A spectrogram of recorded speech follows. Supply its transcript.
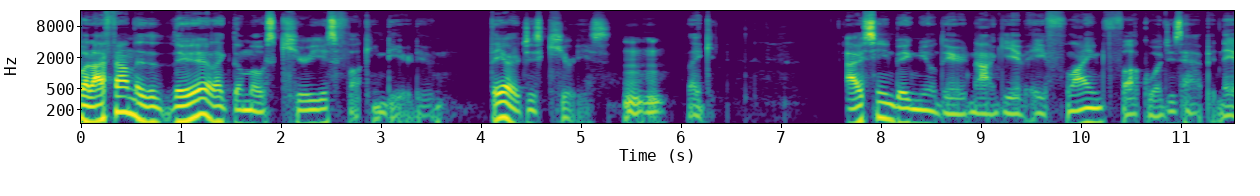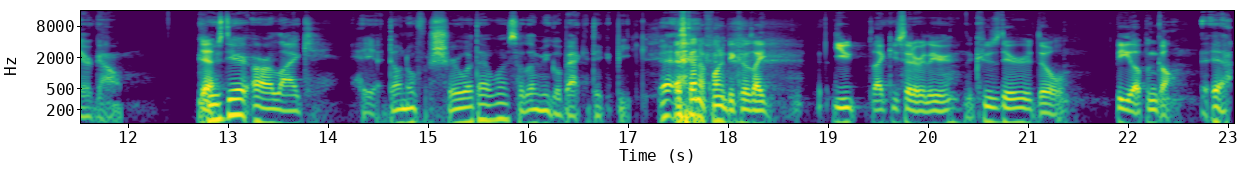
But I found that they're like the most curious fucking deer, dude. They are just curious. Mm-hmm. Like, I've seen big mule deer not give a flying fuck what just happened. They are gone. Yeah. Coues deer are like, hey, I don't know for sure what that was, so let me go back and take a peek. It's kind of funny because like you like you said earlier, the Coues deer they'll be up and gone. yeah.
